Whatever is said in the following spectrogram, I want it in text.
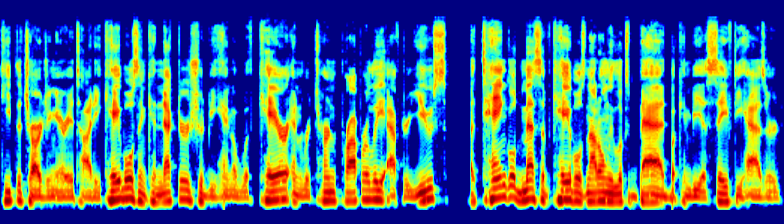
Keep the charging area tidy. Cables and connectors should be handled with care and returned properly after use. A tangled mess of cables not only looks bad, but can be a safety hazard.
